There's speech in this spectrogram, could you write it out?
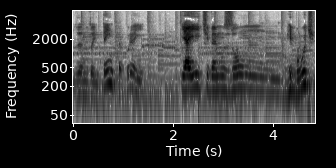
nos anos 80, por aí. E aí tivemos um reboot,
